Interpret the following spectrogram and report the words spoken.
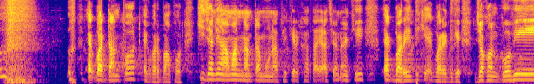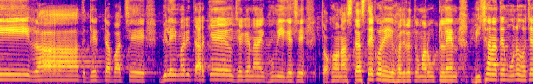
উফ, একবার ডানপট একবার বাঁপট কি জানি আমার নামটা মুনাফিকের খাতায় আছে নাকি? একবার এইদিকে, একবার এদিকে। যখন গভীর রাত দেড়টা বাজছে বিলাইমারিতে আর কেউ জেগে নাই, ঘুমিয়ে গেছে। তখন আস্তে আস্তে করে হজরত উমার উঠলেন। বিছানাতে মনে হচ্ছে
